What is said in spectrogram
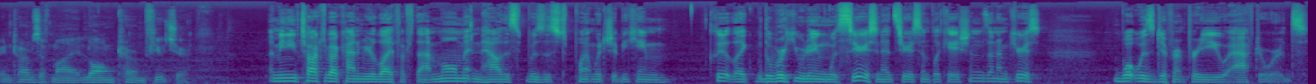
in terms of my long term future? I mean, you've talked about kind of your life up to that moment and how this was this point which it became clear, like the work you were doing was serious and had serious implications. And I'm curious, what was different for you afterwards?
